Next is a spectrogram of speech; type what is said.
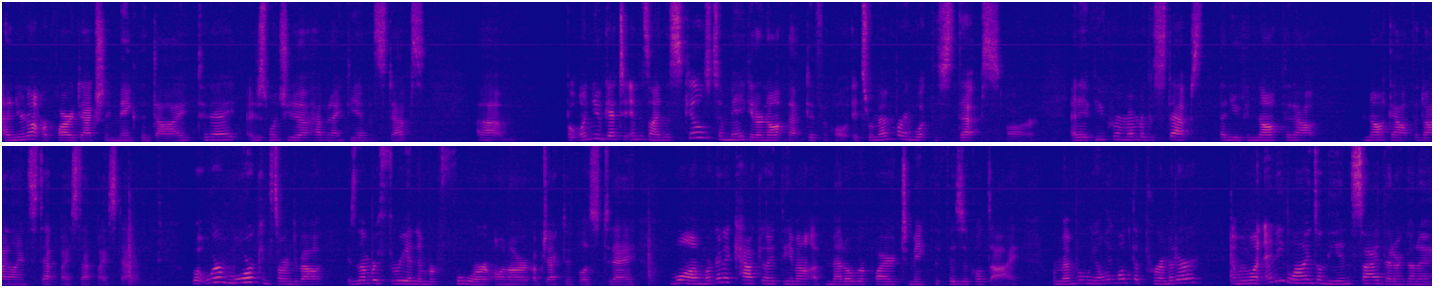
and you're not required to actually make the die today. I just want you to have an idea of the steps. Um, but when you get to InDesign, the skills to make it are not that difficult. It's remembering what the steps are. And if you can remember the steps, then you can knock that out, knock out the die line step by step by step. What we're more concerned about is number three and number four on our objective list today. One, we're going to calculate the amount of metal required to make the physical die. Remember, we only want the perimeter, and we want any lines on the inside that are going to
